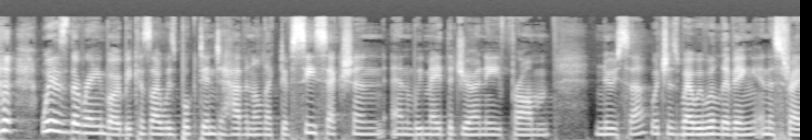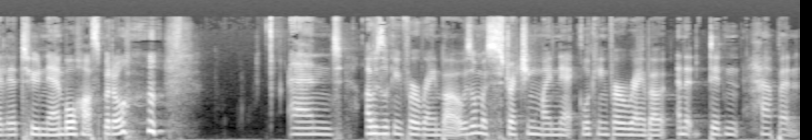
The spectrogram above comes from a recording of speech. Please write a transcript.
Where's the rainbow? Because I was booked in to have an elective C section and we made the journey from Noosa, which is where we were living in Australia, to Nambour Hospital. and I was looking for a rainbow. I was almost stretching my neck looking for a rainbow, and it didn't happen.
